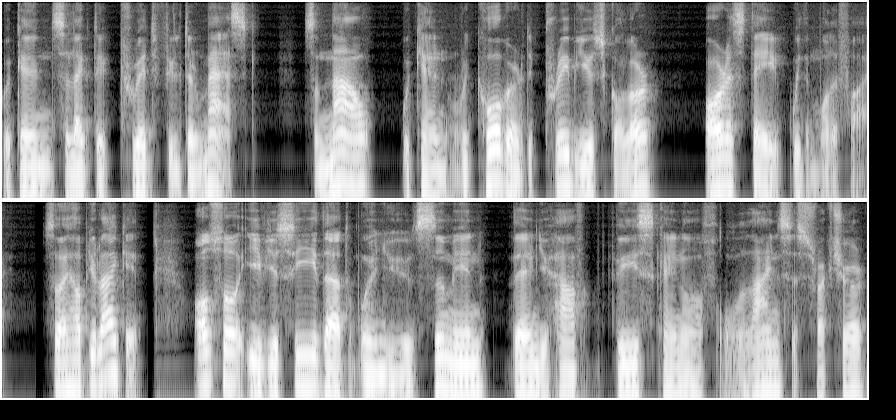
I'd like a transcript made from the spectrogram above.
we can select the create filter mask. So now we can recover the previous color or stay with the modify. So I hope you like it. Also, if you see that when you zoom in, then you have this kind of lines structure.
